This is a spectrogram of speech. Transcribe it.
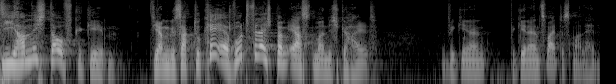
Die haben nicht aufgegeben. Die haben gesagt, okay, er wurde vielleicht beim ersten Mal nicht geheilt. Wir gehen ein, wir gehen ein zweites Mal hin.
